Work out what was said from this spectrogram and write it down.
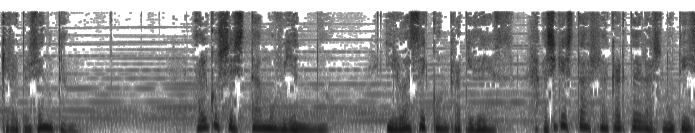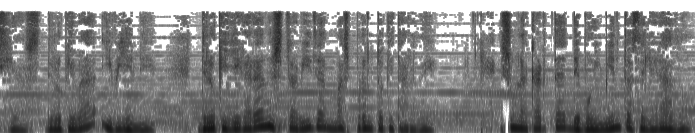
qué representan. Algo se está moviendo y lo hace con rapidez. Así que esta es la carta de las noticias, de lo que va y viene, de lo que llegará a nuestra vida más pronto que tarde. Es una carta de movimiento acelerado.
